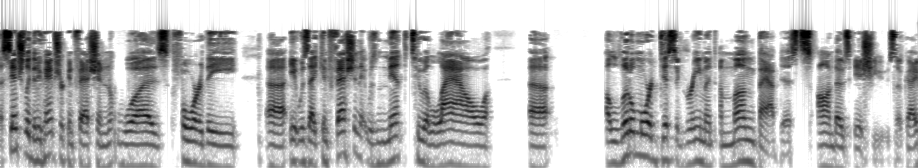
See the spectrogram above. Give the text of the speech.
essentially the New Hampshire confession was for the, uh, it was a confession that was meant to allow, uh, a little more disagreement among Baptists on those issues. Okay.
